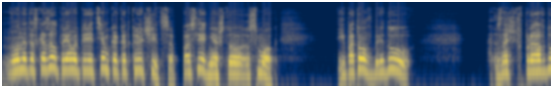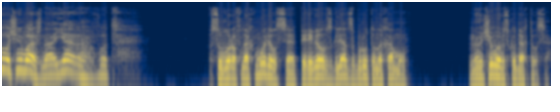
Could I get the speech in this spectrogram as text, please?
Он это сказал прямо перед тем, как отключиться. Последнее, что смог. И потом в бреду... Значит, вправду очень важно, а я вот... Суворов нахмурился, перевел взгляд с Брута на Хаму. — Ну, чего раскудахтался?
